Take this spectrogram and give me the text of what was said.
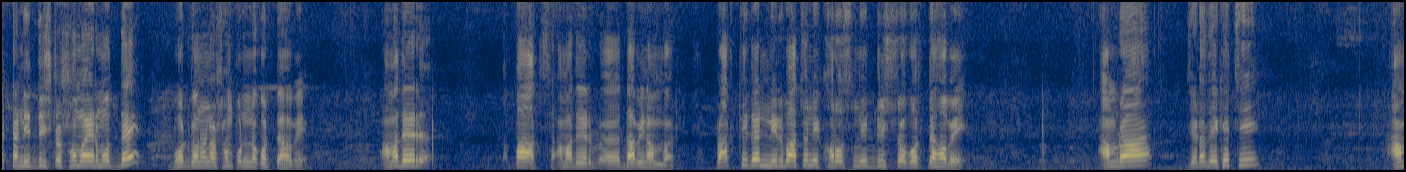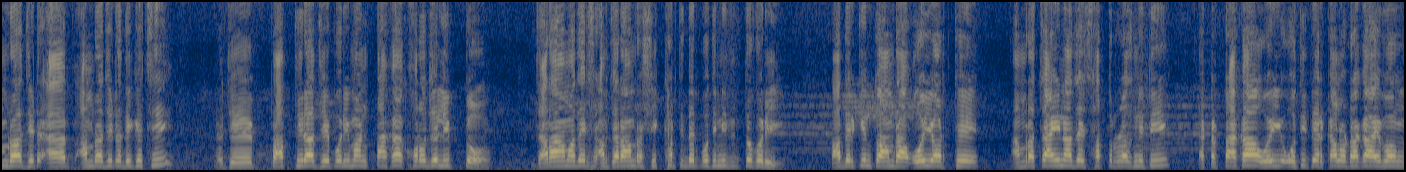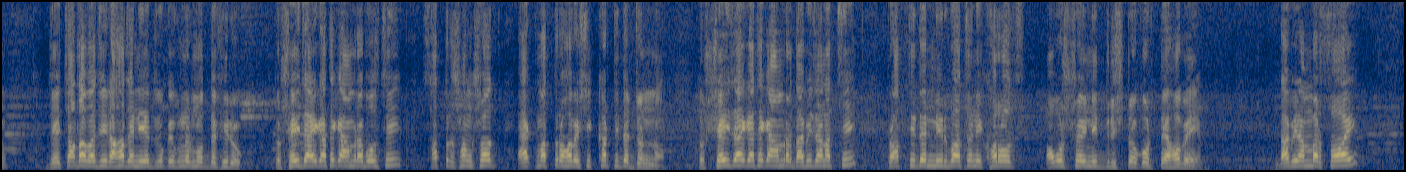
একটা নির্দিষ্ট সময়ের মধ্যে ভোট গণনা সম্পূর্ণ করতে হবে। আমাদের পাঁচ, আমাদের দাবি নাম্বার। প্রার্থীদের নির্বাচনী খরচ নির্দিষ্ট করতে হবে। আমরা যেটা দেখেছি, আমরা যেটা আমরা যেটা দেখেছি যে প্রার্থীরা যে পরিমাণ টাকা খরচে লিপ্ত, যারা আমাদের, যারা আমরা শিক্ষার্থীদের প্রতিনিধিত্ব করি তাদের কিন্তু আমরা ওই অর্থে, আমরা চাই না যে ছাত্র রাজনীতি একটা টাকা, ওই অতীতের কালো টাকা এবং যে চাঁদাবাজি রাহাজা নিয়ে যুগ এগুলোর মধ্যে ফিরুক। তো সেই জায়গা থেকে আমরা বলছি, ছাত্র সংসদ একমাত্র হবে শিক্ষার্থীদের জন্য। তো সেই জায়গা থেকে আমরা দাবি জানাচ্ছি, প্রার্থীদের নির্বাচনী খরচ অবশ্যই নির্দিষ্ট করতে হবে। দাবি নাম্বার ছয়,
